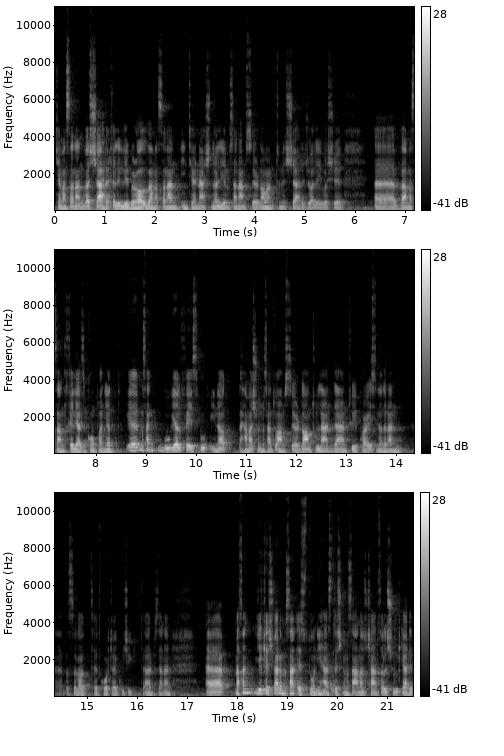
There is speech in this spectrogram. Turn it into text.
که مثلا و شهر خیلی لیبرال و مثلا international یه. مثلا آمستردام هم می‌تونه شهر جالبی باشه. و مثلا خیلی از این کمپانیات مثلا Google Facebook اینا همشون مثلا تو آمستردام تو لندن توی پاریس اینا دارن به اصطلاح کوچیک‌تر می‌زنن. مثلا یه کشور مثلا استونی هستش که مثلا الان چند سال شروع کرده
